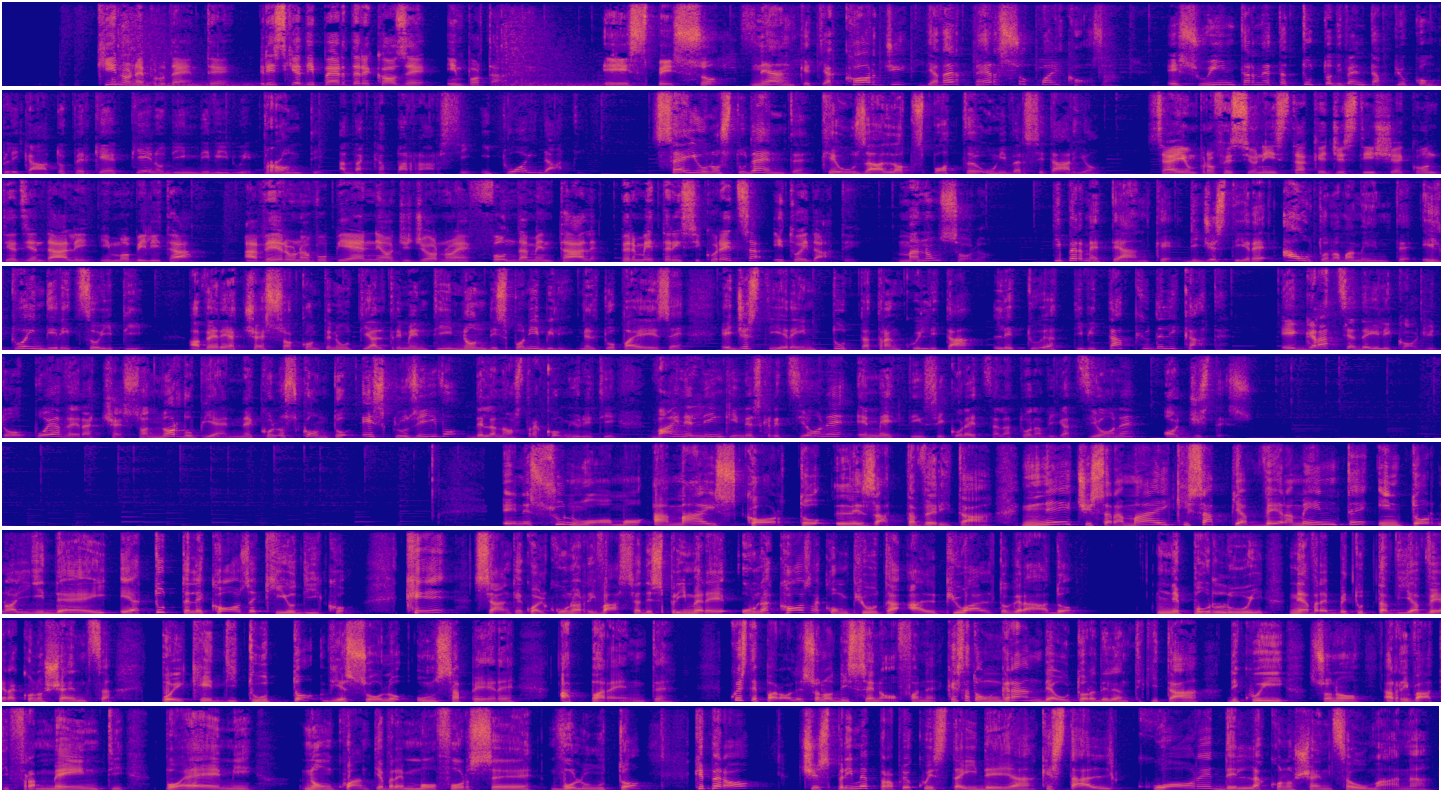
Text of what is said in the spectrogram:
Chi non è prudente rischia di perdere cose importanti. E spesso neanche ti accorgi di aver perso qualcosa. E su internet tutto diventa più complicato perché è pieno di individui pronti ad accaparrarsi i tuoi dati. Sei uno studente che usa l'hotspot universitario? Sei un professionista che gestisce conti aziendali in mobilità? Avere una VPN oggigiorno è fondamentale per mettere in sicurezza i tuoi dati. Ma non solo. Ti permette anche di gestire autonomamente il tuo indirizzo IP avere accesso a contenuti altrimenti non disponibili nel tuo paese e gestire in tutta tranquillità le tue attività più delicate. E grazie a Daily Cogito puoi avere accesso a NordVPN con lo sconto esclusivo della nostra community. Vai nel link in descrizione e metti in sicurezza la tua navigazione oggi stesso. E nessun uomo ha mai scorto l'esatta verità, né ci sarà mai chi sappia veramente intorno agli dèi e a tutte le cose che io dico, che se anche qualcuno arrivasse ad esprimere una cosa compiuta al più alto grado, neppur lui ne avrebbe tuttavia vera conoscenza, poiché di tutto vi è solo un sapere apparente. Queste parole sono di Senofane, che è stato un grande autore dell'antichità, di cui sono arrivati frammenti, poemi, non quanti avremmo forse voluto, che però ci esprime proprio questa idea che sta al cuore della conoscenza umana.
